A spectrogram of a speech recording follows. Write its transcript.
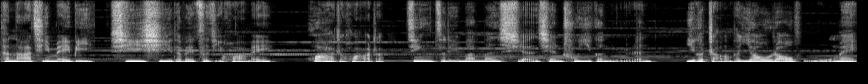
他拿起眉笔，细细地为自己画眉，画着画着，镜子里慢慢显现出一个女人，一个长得妖娆妩媚，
